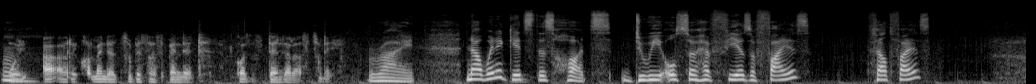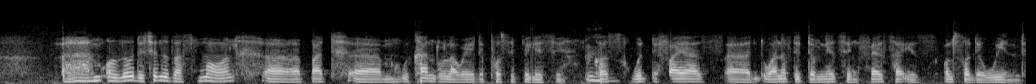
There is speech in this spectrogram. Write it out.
mm. we are recommended to be suspended because it's dangerous today. Right. Now, when it gets this hot, do we also have fears of fires, veld fires? Um, although the changes are small, uh, but um, we can't rule away the possibility because mm-hmm. with the fires, uh, one of the dominating factor is also the wind.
